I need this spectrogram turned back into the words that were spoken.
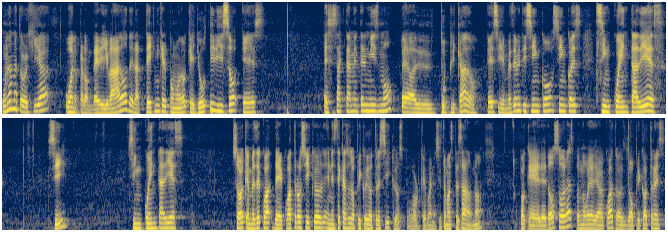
una metodología, bueno, perdón, derivado de la técnica del Pomodoro que yo utilizo es, es exactamente el mismo, pero el duplicado. Es decir, en vez de 25, 5 es 50-10. ¿Sí? 50-10. Solo que en vez de, de cuatro ciclos, en este caso lo aplico yo tres ciclos, porque bueno, si está más pesado, ¿no? Porque de dos horas, pues no voy a llegar a cuatro, lo aplico a tres.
